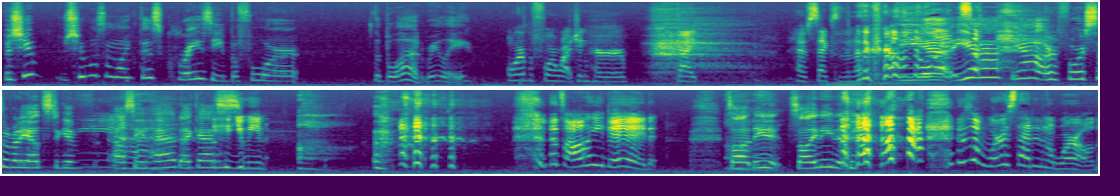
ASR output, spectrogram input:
But she she wasn't like this crazy before the blood, really. Or before watching her guy have sex with another girl in yeah, woods. yeah, yeah, or force somebody else to give Elsie a Yeah. head, I guess. You mean oh. That's all he did. That's all it Oh. needed. That's all he needed. It's the worst head in the world.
